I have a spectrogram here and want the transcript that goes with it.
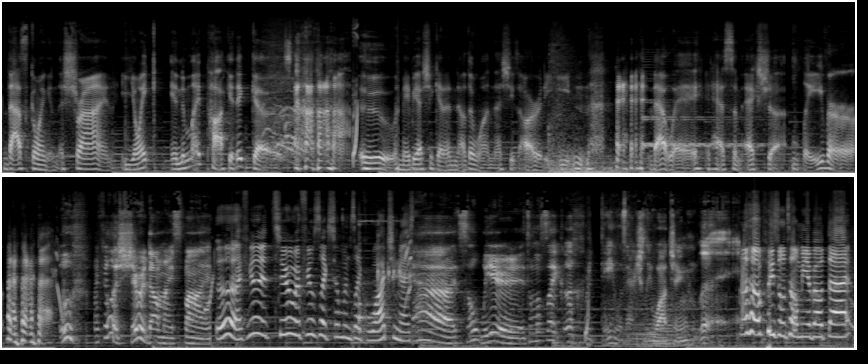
That's going in the shrine. Yoink. Into my pocket it goes. Ooh, maybe I should get another one that she's already eaten. that way, it has some extra flavor. Oof, I feel a shiver down my spine. Ugh, I feel it too. It feels like someone's like watching us. Yeah, it's so weird. It's almost like, ugh, Verday was actually watching. Ugh. Oh, please don't tell me about that.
